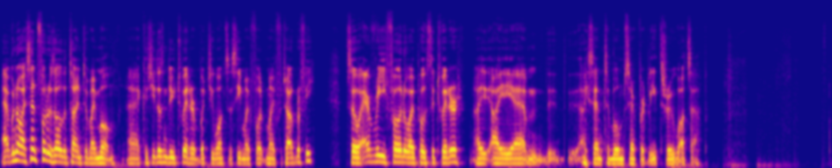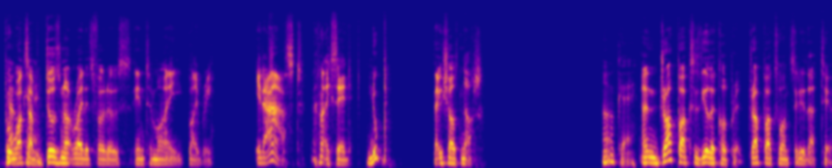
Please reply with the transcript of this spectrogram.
Uh, but no, I send photos all the time to my mum because uh, she doesn't do Twitter, but she wants to see my fo- my photography. So every photo I post to Twitter, I I um I send to mum separately through WhatsApp. But okay. WhatsApp does not write its photos into my library. It asked, and I said, Nope, thou shalt not. Okay. And Dropbox is the other culprit. Dropbox wants to do that too.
